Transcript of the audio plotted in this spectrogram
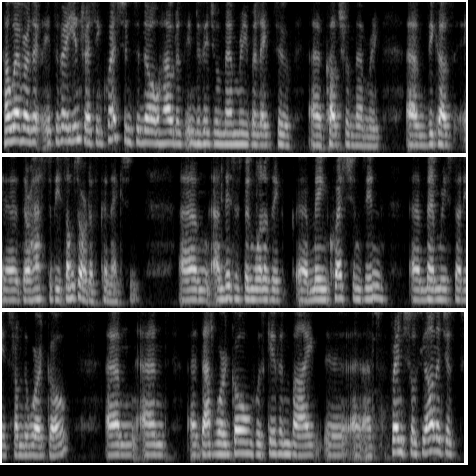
However, it's a very interesting question to know how does individual memory relate to uh, cultural memory, um, because uh, there has to be some sort of connection. Um, and this has been one of the uh, main questions in uh, memory studies from the word go. Um, and uh, that word go was given by uh, a French sociologist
